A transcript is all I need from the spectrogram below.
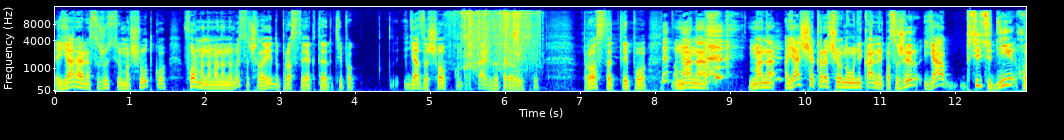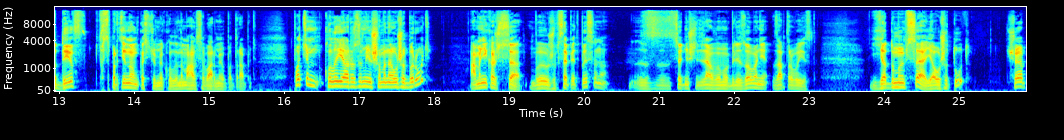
Я реально сажусь цю маршрутку, форми на мене не вистачило, я їду просто як ти, типу, я зайшов в контрактак за терористів. Просто, типу, у мене. У мене, а я ще, коротше, ну, унікальний пасажир. Я всі ці дні ходив в спортивному костюмі, коли намагався в армію потрапити. Потім, коли я розумію, що мене вже беруть, а мені кажуть, все, ви вже все підписано. З сьогоднішнього дня ви мобілізовані, завтра виїзд. Я думаю, все, я вже тут. Що я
